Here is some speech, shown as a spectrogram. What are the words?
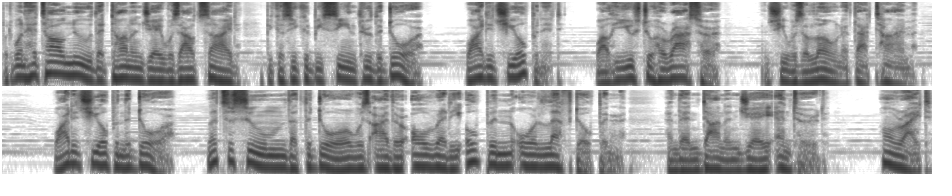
But when Hetal knew that Dhananjay was outside because he could be seen through the door, why did she open it while he used to harass her and she was alone at that time? Why did she open the door? Let's assume that the door was either already open or left open, and then Dhananjay entered. All right,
